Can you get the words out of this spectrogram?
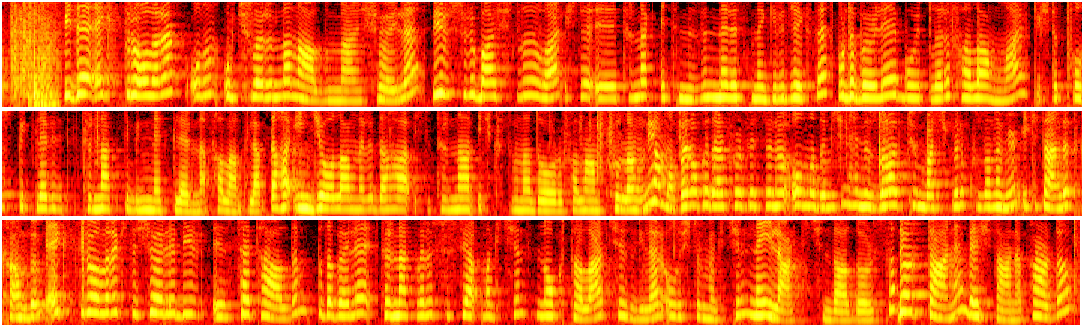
Bir de ekstra olarak onun uçlarından aldım ben şöyle. Bir sürü başlığı var. İşte e, tırnak etinizin neresine girecekse burada böyle boyutları falan var. İşte tospikleri tırnak dibinin netlerine falan filan. Daha ince olanları daha işte tırnağın iç kısmına doğru falan kullanılıyor ama ben o kadar profesyonel olmadığım için henüz daha tüm başlıkları kullanamıyorum. İki tane de tıkandım. Ekstra olarak işte şöyle bir e, set aldım. Bu da böyle tırnakları süs yapmak için noktalar, çizgiler oluşturmak için nail art için daha doğrusu. 4 tane, 5 tane pardon.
